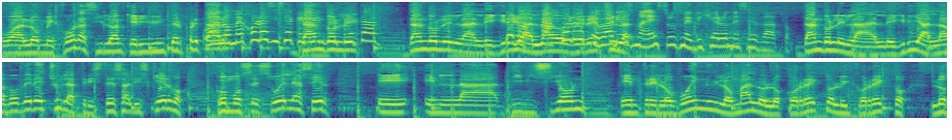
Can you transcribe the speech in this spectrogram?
O a lo mejor así lo han querido O interpretar. a lo mejor así se ha querido dándole, interpretar. dándole la alegría Pero al me lado acuerdo derecho. que y varios la- maestros me dijeron ese dato. dándole la alegría al lado derecho y la tristeza al izquierdo, como se suele hacer eh, en la división entre lo bueno y lo malo, lo correcto, lo incorrecto, lo,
